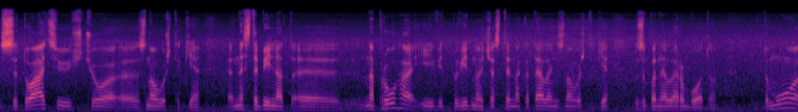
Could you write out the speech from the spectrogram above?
ситуацію, що е, знову ж таки нестабільна напруга, і відповідно частина котелень знову ж таки зупинили роботу. Тому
